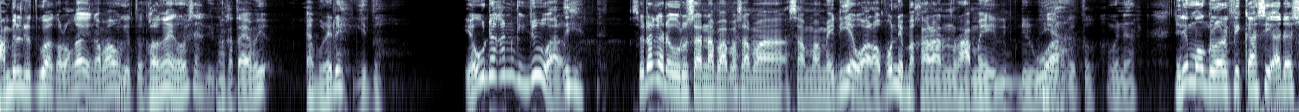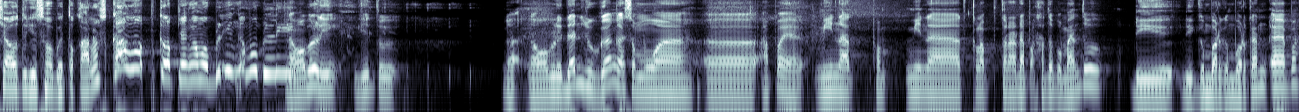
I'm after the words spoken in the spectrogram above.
ambil duit gua kalau enggak ya nggak mau gitu. Kalau nggak ya nggak usah gitu. Nah kata MU, ya boleh deh gitu. Ya udah kan dijual. Iya. Sudah gak ada urusan apa-apa sama sama media walaupun dia bakalan rame di, di luar Iya. gitu. Benar. Jadi mau glorifikasi ada show tujuh Roberto Carlos, kalau klubnya nggak mau beli nggak mau beli. Gak mau beli gitu. Gak, nggak mau beli dan juga nggak semua eh, apa ya minat pem- minat klub terhadap satu pemain tuh di digembar-gemborkan eh apa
